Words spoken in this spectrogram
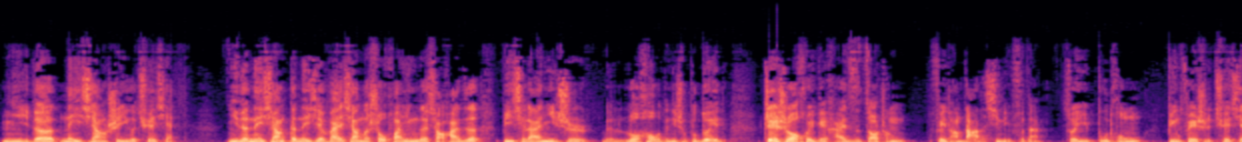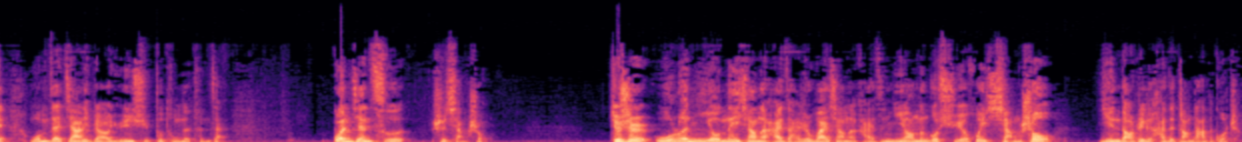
你的内向是一个缺陷，你的内向跟那些外向的受欢迎的小孩子比起来，你是落后的，你是不对的。这时候会给孩子造成非常大的心理负担。所以，不同并非是缺陷。我们在家里边要允许不同的存在。关键词是享受，就是无论你有内向的孩子还是外向的孩子，你要能够学会享受引导这个孩子长大的过程。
